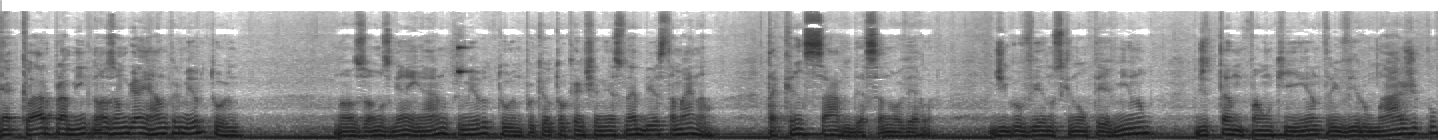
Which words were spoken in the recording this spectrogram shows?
É claro para mim que nós vamos ganhar no primeiro turno. Nós vamos ganhar no primeiro turno, porque o tocantinense não é besta mais não. Está cansado dessa novela de governos que não terminam de tampão que entra e vira o mágico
